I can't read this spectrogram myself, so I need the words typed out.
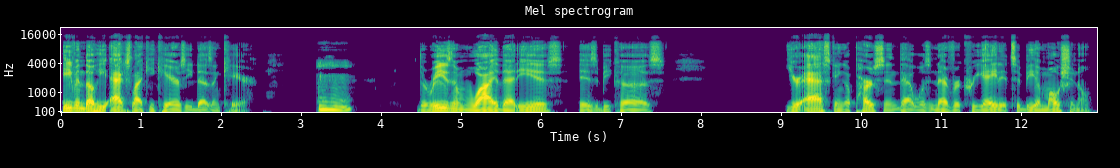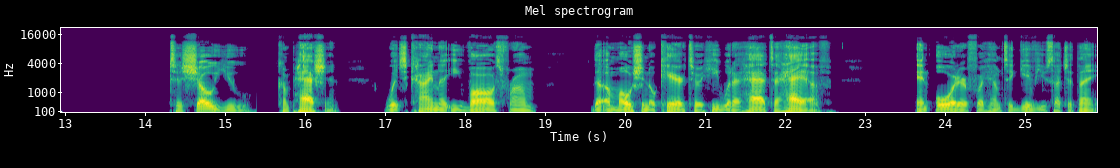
Even though he acts like he cares, he doesn't care. Mm-hmm. The reason why that is is because you're asking a person that was never created to be emotional to show you compassion, which kind of evolves from the emotional character he would have had to have in order for him to give you such a thing.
